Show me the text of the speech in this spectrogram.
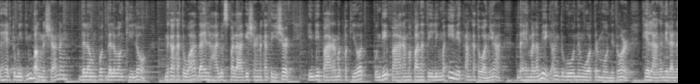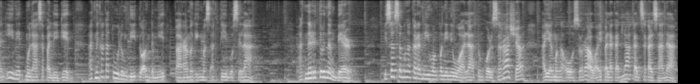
dahil tumitimbang na siya ng 22 kilo. Nakakatuwa dahil halos palagi siyang naka-t-shirt, hindi para magpakyot, kundi para mapanatiling mainit ang katawan niya. Dahil malamig ang dugo ng water monitor, kailangan nila ng init mula sa paligid. At nakakatulong dito ang damit para maging mas aktibo sila. At narito rin ang bear. Isa sa mga karaniwang paniniwala tungkol sa Russia ay ang mga oso raw ay palakad-lakad sa kalsada.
